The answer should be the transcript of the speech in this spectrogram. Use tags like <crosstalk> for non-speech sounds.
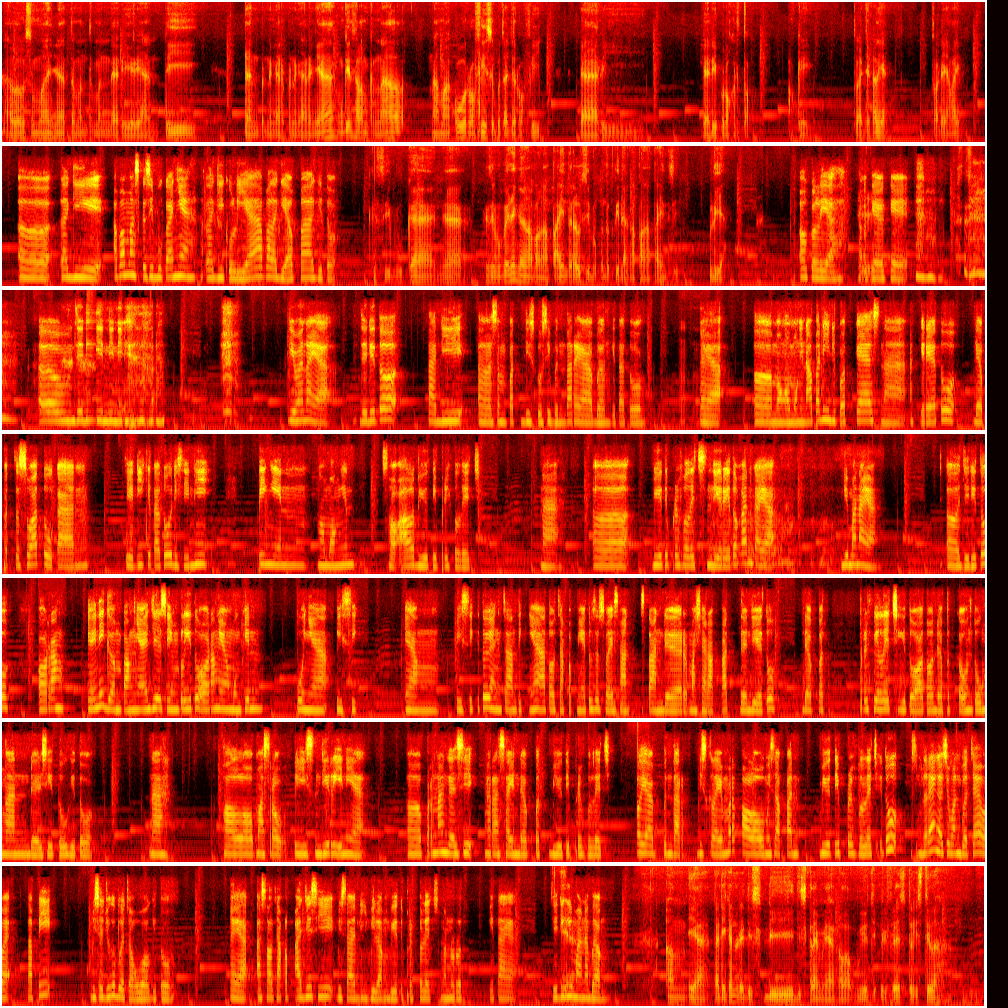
Halo semuanya teman-teman dari Rianti dan pendengar-pendengarnya. Mungkin salam kenal. Namaku Rofi, sebut aja Rofi dari dari Purwokerto. Oke, itu aja kali ya. Itu ada yang lain. Uh, lagi apa mas kesibukannya? Lagi kuliah apa lagi apa gitu? Kesibukannya, kesibukannya nggak ngapa-ngapain. Terlalu sibuk untuk tidak ngapa-ngapain sih. Kuliah. Oh kuliah. Iya. Oke oke. Okay, okay. um, jadi ini nih <laughs> gimana ya jadi tuh tadi uh, sempat diskusi bentar ya bang kita tuh kayak uh, mau ngomongin apa nih di podcast. Nah akhirnya tuh dapat sesuatu kan. Jadi kita tuh di sini pingin ngomongin soal beauty privilege. Nah uh, beauty privilege sendiri itu kan kayak gimana ya? Uh, jadi tuh orang ya ini gampangnya aja simply itu orang yang mungkin punya fisik yang fisik itu yang cantiknya atau cakepnya itu sesuai standar masyarakat dan dia itu dapat privilege gitu atau dapat keuntungan dari situ gitu. Nah, kalau Mas Rofi sendiri ini ya uh, pernah nggak sih ngerasain dapat beauty privilege? Oh ya, bentar. Disclaimer kalau misalkan beauty privilege itu sebenarnya nggak cuma buat cewek, tapi bisa juga buat cowok gitu kayak asal cakep aja sih bisa dibilang beauty privilege menurut kita ya jadi yeah. gimana bang? Um, ya tadi kan udah di, di disclaim ya kalau beauty privilege itu istilah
